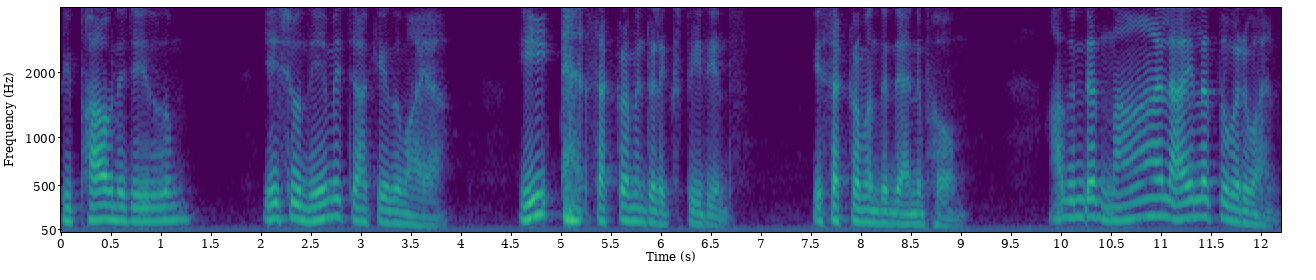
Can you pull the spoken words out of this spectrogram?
വിഭാവന ചെയ്തതും യേശു നിയമിച്ചാക്കിയതുമായ ഈ സക്രമെന്റൽ എക്സ്പീരിയൻസ് ഈ സക്രമത്തിന്റെ അനുഭവം അതിന്റെ നാലയലത്ത് വരുവാൻ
